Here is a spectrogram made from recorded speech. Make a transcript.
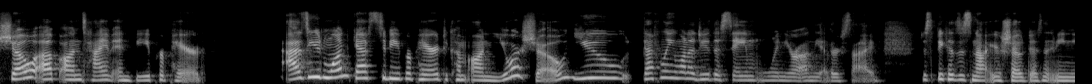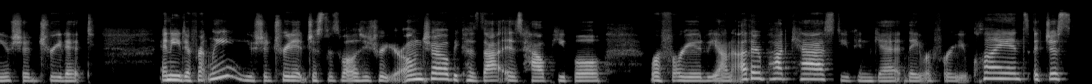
Show up on time and be prepared. As you'd want guests to be prepared to come on your show, you definitely want to do the same when you're on the other side. Just because it's not your show doesn't mean you should treat it any differently. You should treat it just as well as you treat your own show because that is how people refer you to be on other podcasts. You can get, they refer you clients. It just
